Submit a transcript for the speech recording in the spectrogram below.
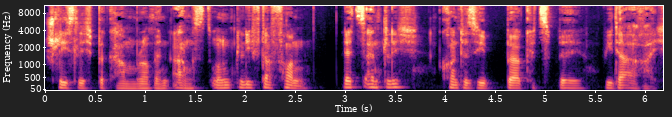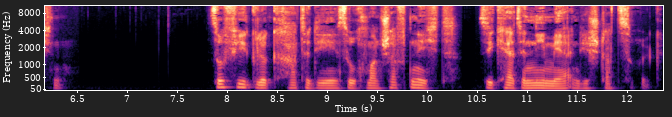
Schließlich bekam Robin Angst und lief davon. Letztendlich konnte sie Burkittsville wieder erreichen. So viel Glück hatte die Suchmannschaft nicht. Sie kehrte nie mehr in die Stadt zurück.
